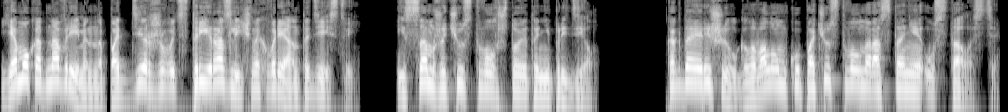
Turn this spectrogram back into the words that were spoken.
я мог одновременно поддерживать три различных варианта действий. И сам же чувствовал, что это не предел. Когда я решил головоломку, почувствовал нарастание усталости.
